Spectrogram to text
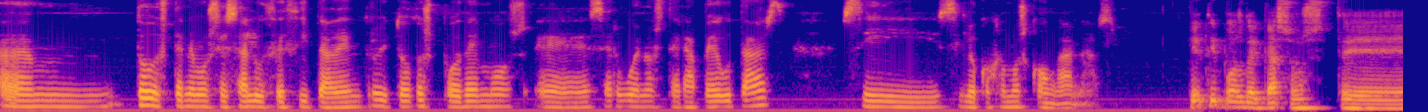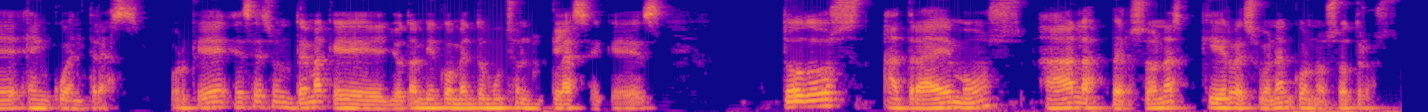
em, todos tenemos esa lucecita dentro y todos podemos eh, ser buenos terapeutas si, si lo cogemos con ganas. ¿Qué tipos de casos te encuentras? Porque ese es un tema que yo también comento mucho en clase, que es todos atraemos a las personas que resuenan con nosotros.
